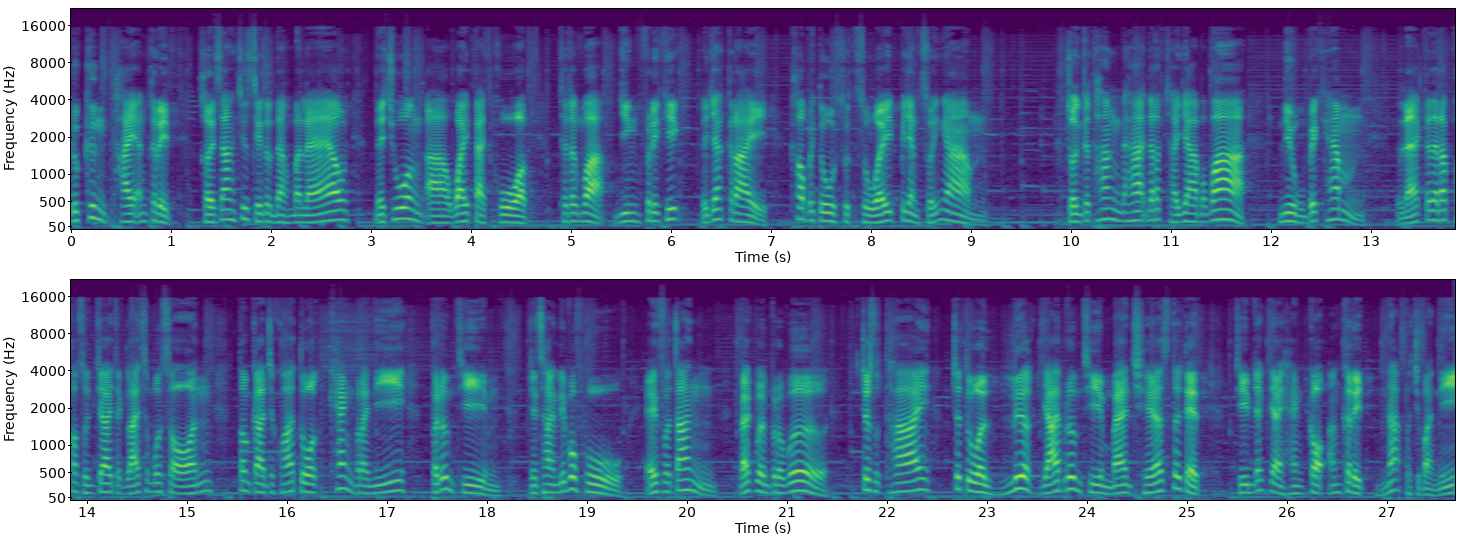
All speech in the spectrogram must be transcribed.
ลูกครึ่งไทยอังกฤษ เคยสร้างชื่อเสียงโด่งดังมาแล้ว ในช่วงวัย 8 ขวบใช้จังหวะยิงฟรีคิกระยะไกล เข้าไปตูสุดสวยไปอย่างสวยงาม จนกระทั่งนะฮะได้รับฉายามาว่านิวเบคแฮม และก็ได้รับความสนใจจากหลายสโมสร ต้องการจะคว้าตัวแข้งรายนี้ไปร่วมทีมอย่างทางลิเวอร์พูลเอฟเวอร์ตันแบ็กเบิร์นโบรเวอร์จนสุดท้ายเจ้าตัวเลือกย้ายไปร่วมทีมแมนเชสเตอร์เต็ดทีมยักษ์ใหญ่แห่งเกาะอังกฤษณปัจจุบันนี้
